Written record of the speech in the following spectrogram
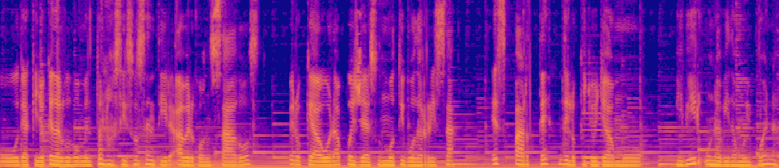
o de aquello que en algún momento nos hizo sentir avergonzados, pero que ahora pues ya es un motivo de risa, es parte de lo que yo llamo vivir una vida muy buena.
